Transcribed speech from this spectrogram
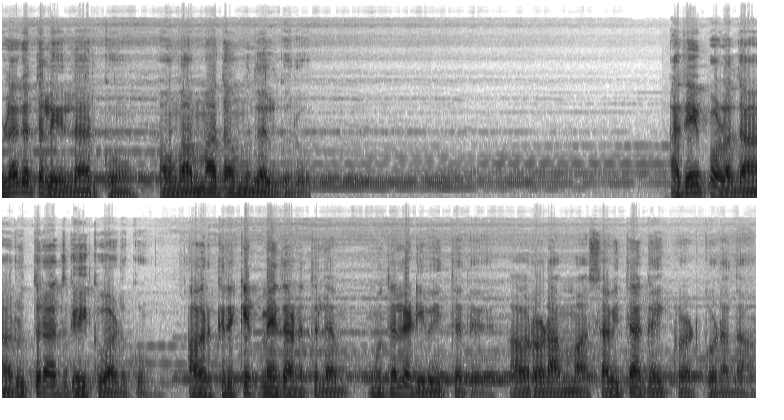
உலகத்துல எல்லாருக்கும் அவங்க அம்மா தான் முதல் குரு. அதே போல தான் ருத்ராஜ் கைக்வாடுக்கும் அவர் கிரிக்கெட் மைதானத்துல முதல் அடி வைத்தது அவரோட அம்மா சவிதா கைக்வாட் கூட தான்.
